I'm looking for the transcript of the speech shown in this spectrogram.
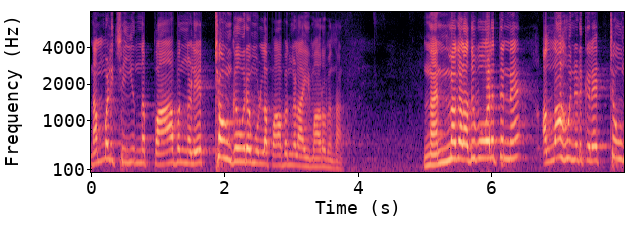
നമ്മൾ ചെയ്യുന്ന പാപങ്ങൾ ഏറ്റവും ഗൗരവമുള്ള പാപങ്ങളായി മാറുമെന്നാണ്. നന്മകൾ അതുപോലെ തന്നെ അള്ളാഹുവിന്റെ അടുക്കൽ ഏറ്റവും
